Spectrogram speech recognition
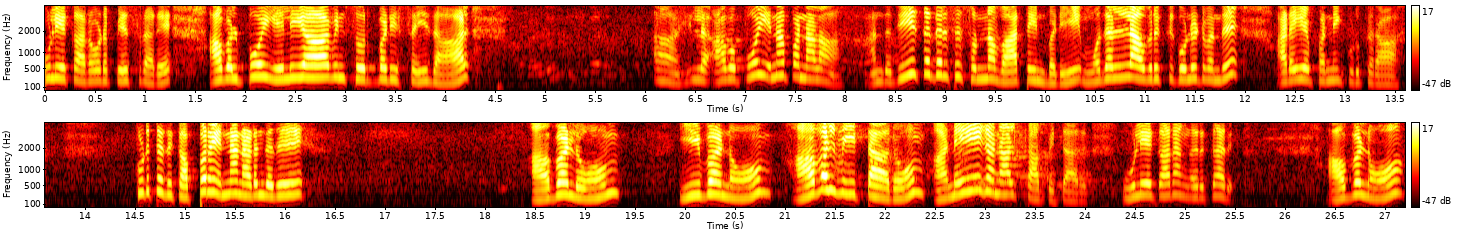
ஊழியக்காரோட பேசுகிறாரு அவள் போய் எலியாவின் சொற்படி செய்தால் ஆ இல்லை அவள் போய் என்ன பண்ணலாம்? அந்த தீர்க்கதரிசி சொன்ன வார்த்தையின்படி முதல்ல அவருக்கு கொண்டுட்டு வந்து அடைய பண்ணி கொடுக்குறா. கொடுத்ததுக்கு அப்புறம் என்ன நடந்தது? அவளும் இவனும் அவள் வீட்டாரும் அநேக நாள் சாப்பிட்டாரு. ஊழியக்காரன் அங்கே இருக்காரு. அவளும்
